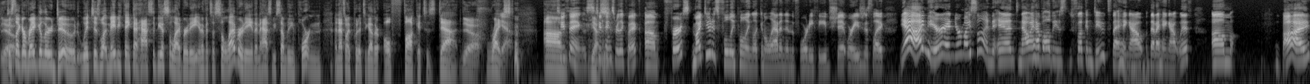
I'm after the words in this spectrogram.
Just like a regular dude, which is what made me think that has to be a celebrity. And if it's a celebrity, then it has to be somebody important. And that's when I put it together. Oh, fuck, it's his dad. Yeah. Christ. Yeah. Um, two things. yes. Two things really quick. Um, first, my dude is fully pulling like an Aladdin in the Forty Thieves shit, where he's just like, "Yeah, I'm here, and you're my son, and now I have all these fucking dudes that hang out that I hang out with. Um, bye.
